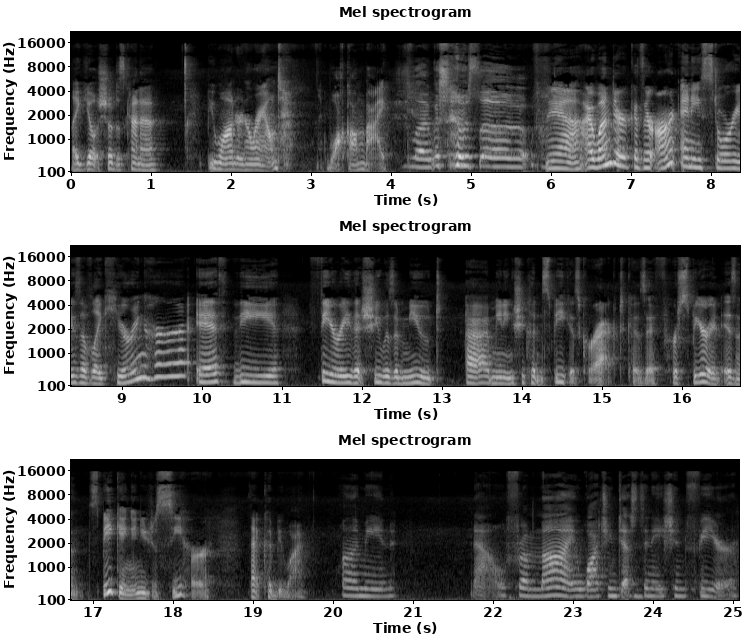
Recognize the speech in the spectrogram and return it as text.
Like you'll she'll just kind of be wandering around like walk on by. Like, what's up? Yeah, I wonder because there aren't any stories of like hearing her if the theory that she was a mute, uh, meaning she couldn't speak, is correct. Because if her spirit isn't speaking and you just see her, that could be why. Well, I mean, now from my watching Destination Fear,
